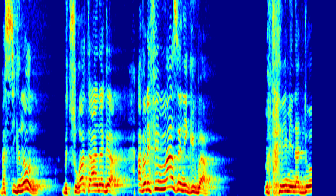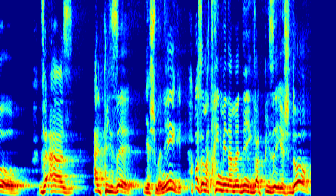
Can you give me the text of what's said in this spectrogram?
בסגנון, בצורת ההנהגה. אבל לפי מה זה נקבע? מתחילים מן הדור ואז על פי זה יש מנהיג? או זה מתחיל מן המנהיג ועל פי זה יש דור?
